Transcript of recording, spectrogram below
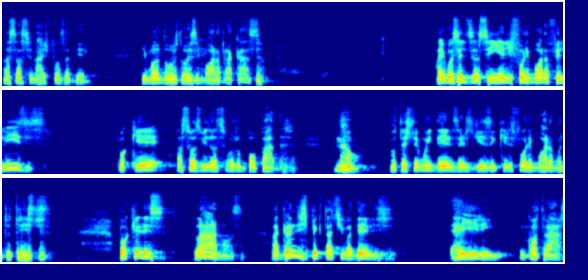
assassinar a esposa dele. E mandou os dois embora para casa. Aí você diz assim: eles foram embora felizes, porque as suas vidas foram poupadas. Não, no testemunho deles, eles dizem que eles foram embora muito tristes. Porque eles, lá, irmãos, a grande expectativa deles é irem encontrar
